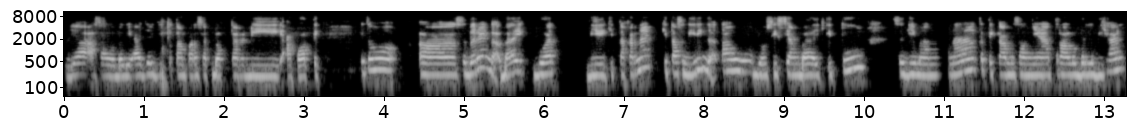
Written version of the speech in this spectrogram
dia asal beli aja gitu tanpa resep dokter di apotik. Itu eh, sebenarnya nggak baik buat diri kita karena kita sendiri nggak tahu dosis yang baik itu segimana ketika misalnya terlalu berlebihan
